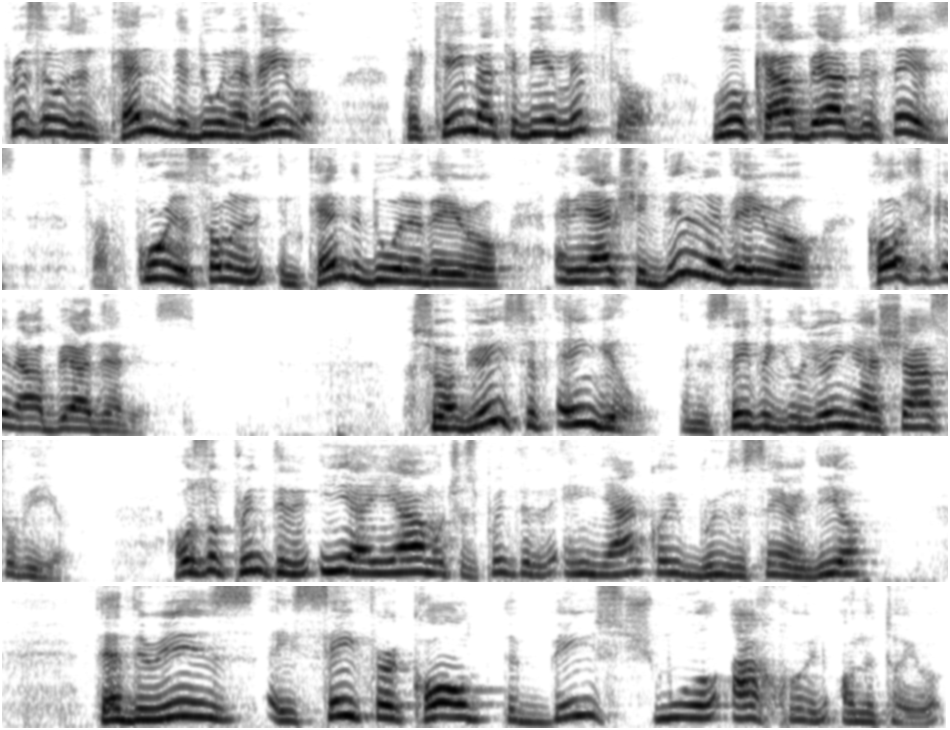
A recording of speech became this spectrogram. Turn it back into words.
Person was intending to do an avero, but it came out to be a mitzvah. Look how bad this is. So of course, if someone intended to do an avero and he actually did an avero, kol how bad that is. So Rav Yosef Engel in the Sefer Gilyonei Hashas over here, also printed in Iyayam, which was printed in Ein Yaakov, brings the same idea that there is a Sefer called the Beis Shmuel Achron on the Torah,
